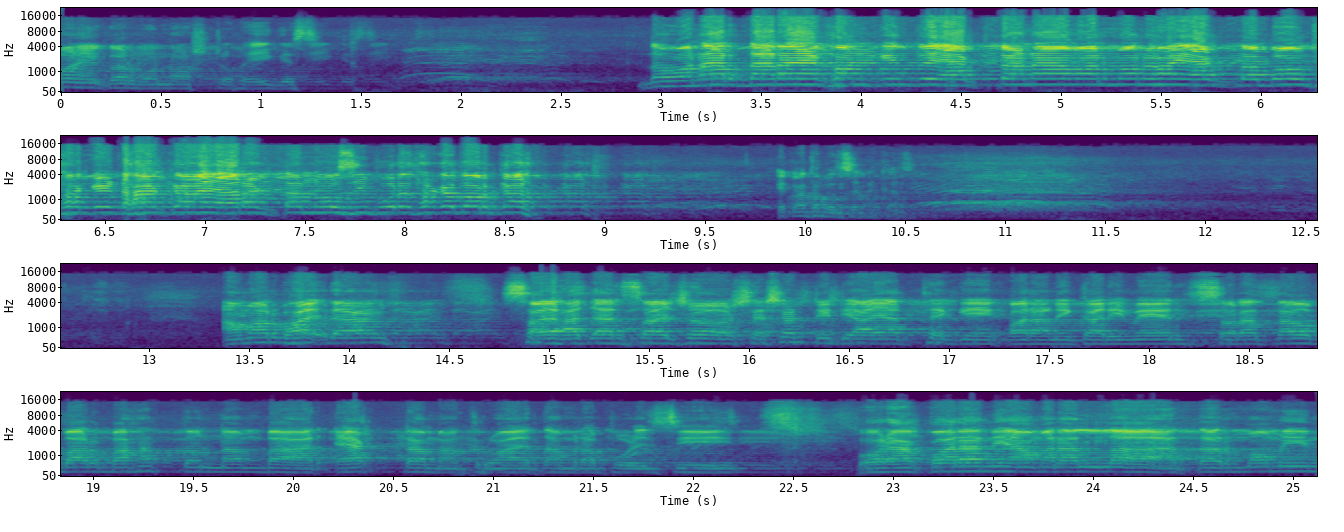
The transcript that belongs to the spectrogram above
মনে করব নষ্ট হয়ে গেছে। ওনার দ্বারা এখন কিন্তু একটা না, আমার মনে হয় একটা বউ থাকে ঢাকায় আর একটা নজি পরে থাকা দরকার। কথা বলছেন আমার ভাইরা, ছয় হাজার ছয়শো ছেষট্টিটি আয়াত থেকে কোরআনে কারিমের সরাতাও বার বাহাত্তর নাম্বার, একটা মাত্র আয়াত আমরা পড়েছি। পড়া কোরআনে আমার আল্লাহ তার মমিন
